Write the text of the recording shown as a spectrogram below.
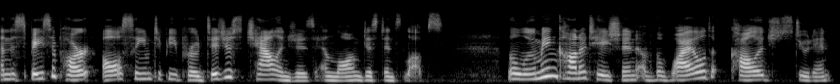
and the space apart all seem to be prodigious challenges in long distance loves. The looming connotation of the wild college student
